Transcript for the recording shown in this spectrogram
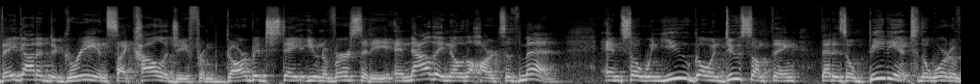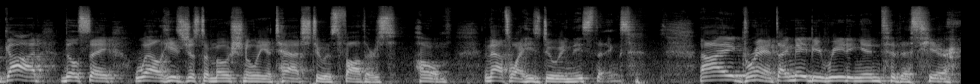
they got a degree in psychology from Garbage State University, and now they know the hearts of men. And so when you go and do something that is obedient to the word of God, they'll say, well, he's just emotionally attached to his father's home. And that's why he's doing these things. Now, I grant I may be reading into this here,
